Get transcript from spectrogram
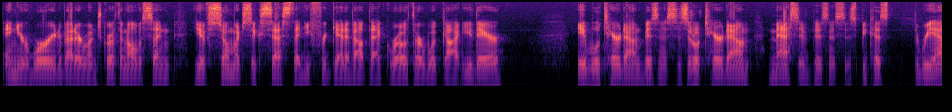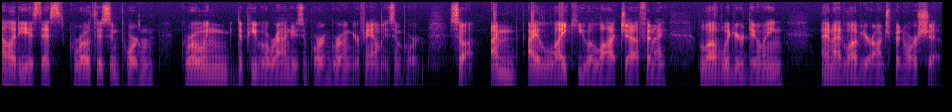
and you're worried about everyone's growth and all of a sudden you have so much success that you forget about that growth or what got you there, it will tear down businesses. It'll tear down massive businesses because the reality is this growth is important, growing the people around you is important, growing your family is important. So I'm I like you a lot, Jeff, and I love what you're doing and I love your entrepreneurship.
